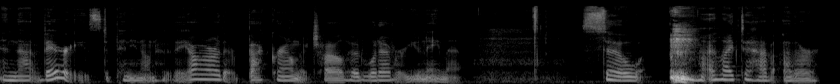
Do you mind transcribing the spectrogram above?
And that varies depending on who they are, their background, their childhood, whatever, you name it. So I like to have other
